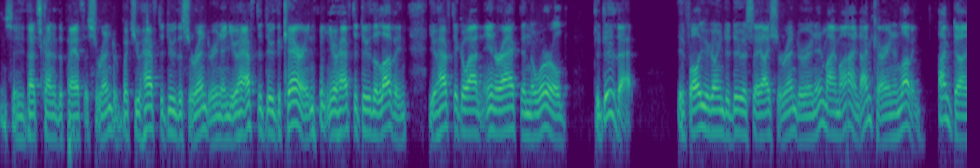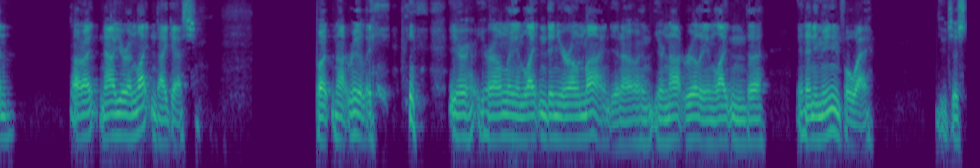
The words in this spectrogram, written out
And see, that's kind of the path of surrender. But you have to do the surrendering, and you have to do the caring, and you have to do the loving. You have to go out and interact in the world to do that. If all you're going to do is say, "I surrender," and in my mind, I'm caring and loving, I'm done. All right, now you're enlightened, I guess but not really. you're you're only enlightened in your own mind, you know, and you're not really enlightened uh, in any meaningful way. You just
